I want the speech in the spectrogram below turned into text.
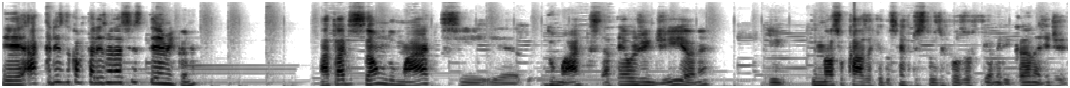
é, a crise do capitalismo é sistêmica, né? A tradição do Marx, do Marx até hoje em dia, né? Que no nosso caso aqui do Centro de Estudos em Filosofia Americana, a gente,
